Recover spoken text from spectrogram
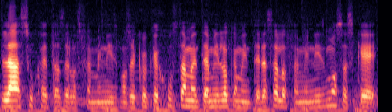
las sujetas de los feminismos. Yo creo que justamente a mí lo que me interesa de los feminismos es que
